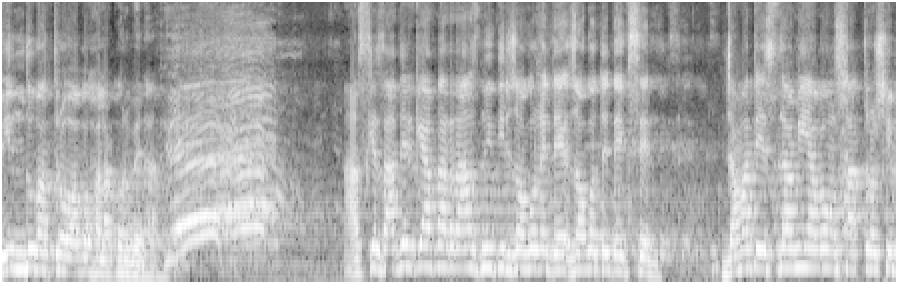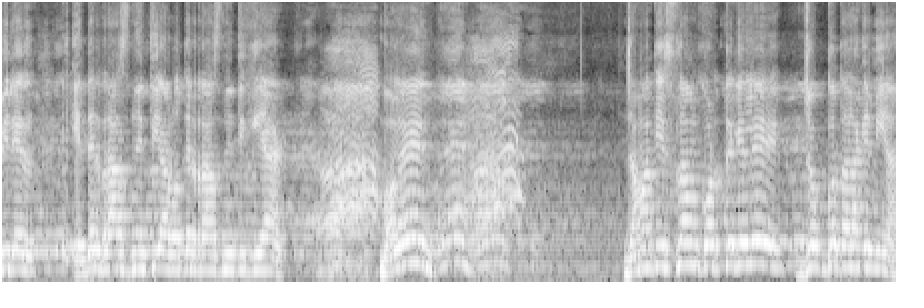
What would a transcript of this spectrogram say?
বিন্দুমাত্র অবহেলা করবে না। আজকে যাদেরকে আপনার রাজনীতির জগনে জগতে দেখছেন, জামাতে ইসলামী এবং ছাত্র শিবিরের এদের রাজনীতি আর ওদের রাজনীতি কি এক? বলেন, জামাতে ইসলাম করতে গেলে যোগ্যতা লাগে মিয়া।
